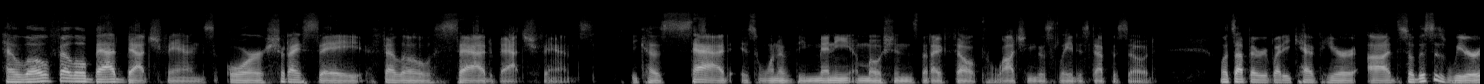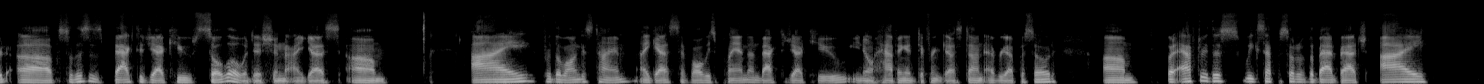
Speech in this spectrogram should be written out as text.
Hello, fellow Bad Batch fans, or should I say, fellow Sad Batch fans, because sad is one of the many emotions that I felt watching this latest episode. What's up, everybody? Kev here. Uh, so this is weird. Uh, so this is Back to Jakku solo edition, I guess. Um, I, for the longest time, I guess, have always planned on Back to Jack Jakku, you know, having a different guest on every episode. Um, but after this week's episode of The Bad Batch, I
